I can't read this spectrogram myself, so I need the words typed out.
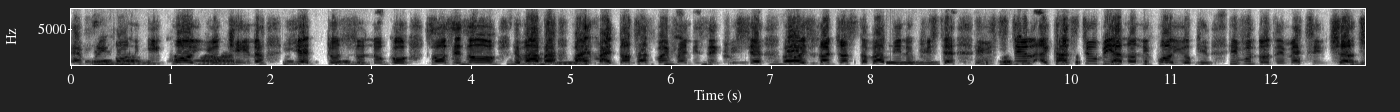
every unequal yoking. Yet Someone says, Oh, my, my, my daughter's boyfriend is a Christian. Oh, it's not just about being a Christian. It still it can still be an unequal yoking, even though they met in church.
